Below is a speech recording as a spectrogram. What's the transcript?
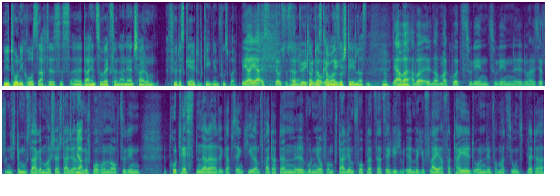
wie Toni Groß sagte, es ist äh, dahin zu wechseln eine Entscheidung für das Geld und gegen den Fußball. Ja, ja, ist, das ist Äh, natürlich ich glaube, genau das kann man richtig. so stehen lassen. Ne? Ja, aber, aber äh, noch mal kurz zu den, zu den, äh, du hattest ja schon die Stimmungslage im Holsteinstadion Ja. angesprochen und auch zu den Protesten. Da, da gab es ja in Kiel am Freitag dann, äh, wurden ja auf dem Stadionvorplatz tatsächlich irgendwelche Flyer verteilt und Informationsblätter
